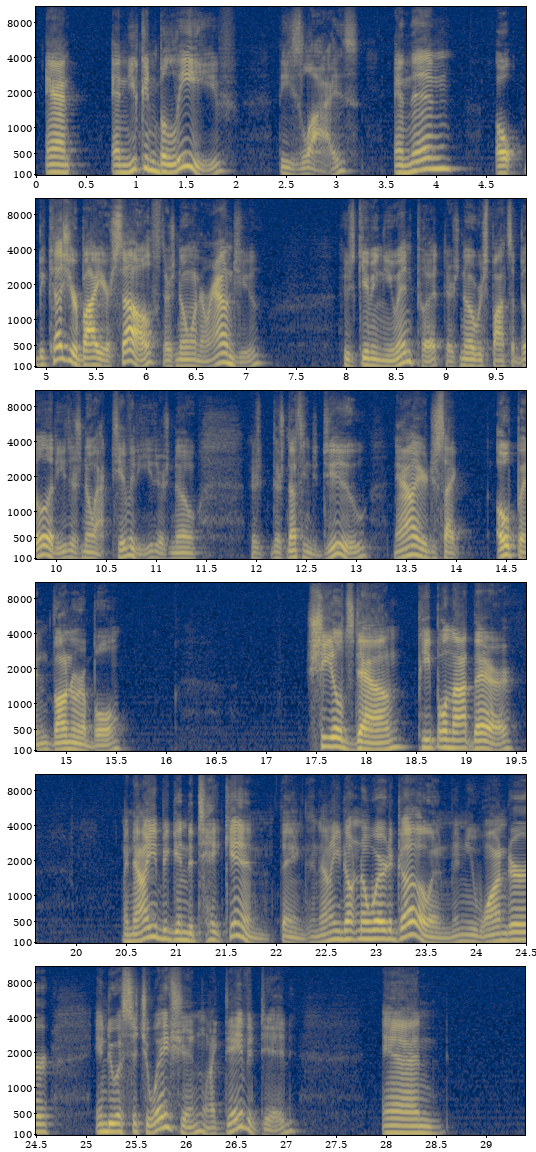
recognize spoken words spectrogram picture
And, and you can believe these lies. And then, oh, because you're by yourself, there's no one around you who's giving you input. There's no responsibility. There's no activity. There's no, there's, there's nothing to do. Now you're just like open, vulnerable, shields down, people not there. And now you begin to take in things, and now you don't know where to go. And then you wander into a situation like David did, and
